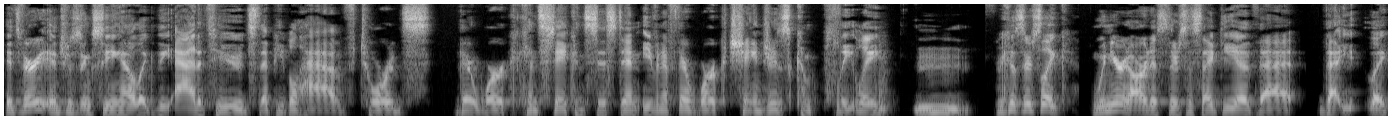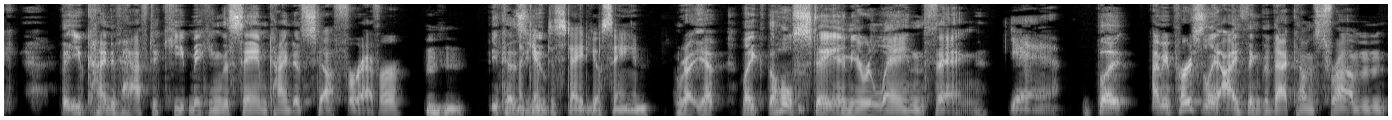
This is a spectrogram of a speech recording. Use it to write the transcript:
it's very interesting seeing how like the attitudes that people have towards their work can stay consistent even if their work changes completely. Mm. Because there's like when you're an artist there's this idea that that like that you kind of have to keep making the same kind of stuff forever hmm because Like you, you, have to stay to your scene. right yep like the whole stay in your lane thing. Yeah. But I mean, personally, I think that that comes from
